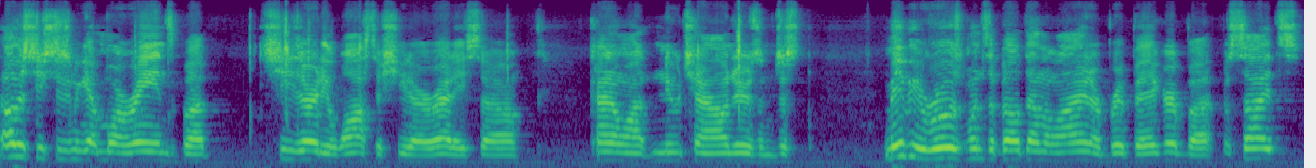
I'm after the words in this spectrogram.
obviously she's gonna get more reigns, but she's already lost to Shida already. So kind of want new challengers and just maybe Rose wins the belt down the line or Britt Baker. But besides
